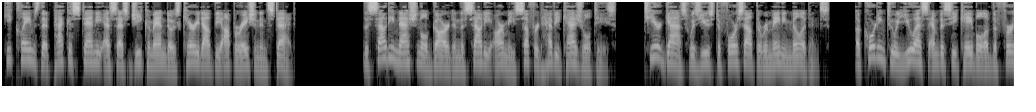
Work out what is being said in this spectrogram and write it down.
He claims that Pakistani SSG commandos carried out the operation instead. The Saudi National Guard and the Saudi Army suffered heavy casualties. Tear gas was used to force out the remaining militants. According to a U.S. Embassy cable of 1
